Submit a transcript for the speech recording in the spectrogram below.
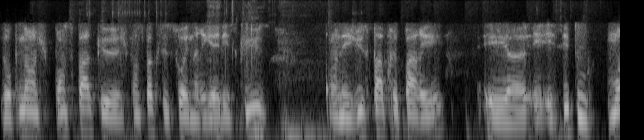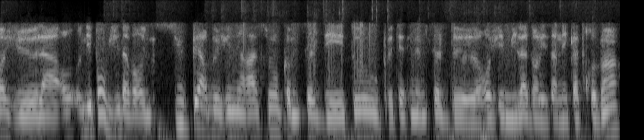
Donc non, je pense pas que je pense pas que ce soit une réelle excuse on n'est juste pas préparé. Et, euh, et, c'est tout. Moi, je, là, on n'est pas obligé d'avoir une superbe génération comme celle des Eto ou peut-être même celle de Roger Mila dans les années 80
